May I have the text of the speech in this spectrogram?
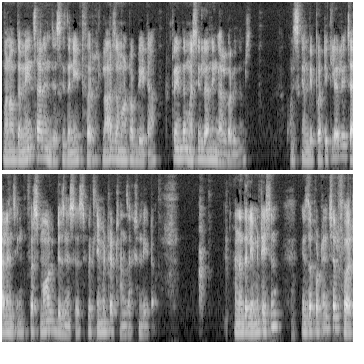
One of the main challenges is the need for large amount of data to train the machine learning algorithms. This can be particularly challenging for small businesses with limited transaction data. Another limitation is the potential for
